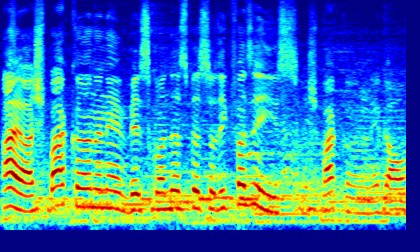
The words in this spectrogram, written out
Ah, eu acho bacana, né? De vez em quando as pessoas têm que fazer isso. Acho bacana, legal.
